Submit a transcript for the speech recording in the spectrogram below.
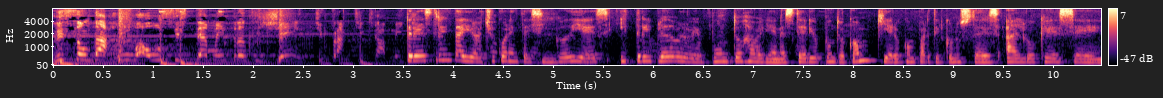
Lição da rua, o sistema intransigente, praticamente. 338-4510 y www.javerianestereo.com quiero compartir con ustedes algo que se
